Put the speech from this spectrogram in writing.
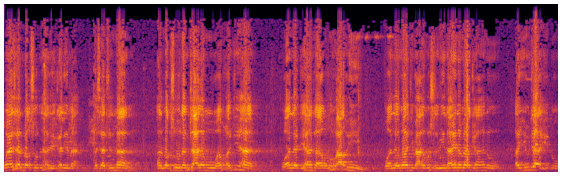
وليس المقصود من هذه الكلمة مسألة المال. المقصود أن تعلموا أمر الجهاد وأن الجهاد أمره عظيم وأن الواجب على المسلمين أينما كانوا أن يجاهدوا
